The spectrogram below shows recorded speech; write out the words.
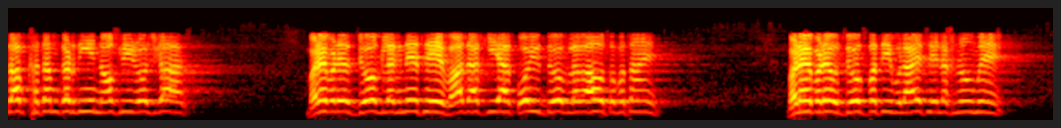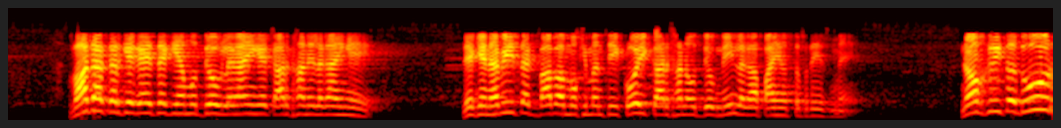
सब खत्म कर दिए नौकरी, रोज़गार। बड़े बड़े उद्योग लगने थे, वादा किया, कोई उद्योग लगाओ तो बताएँ। बड़े बड़े उद्योगपति बुलाए थे लखनऊ में। वादा करके गए थे कि हम उद्योग लगाएँगे, कारखाने लगाएँगे। लेकिन अभी तक बाबा मुख्यमंत्री कोई कारखाना उद्योग नहीं लगा पाए उत्तर प्रदेश में। नौकरी तो दूर।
